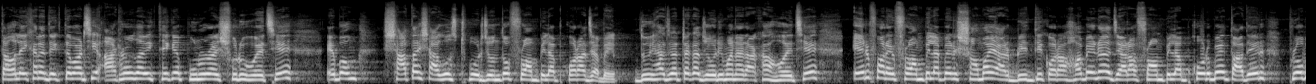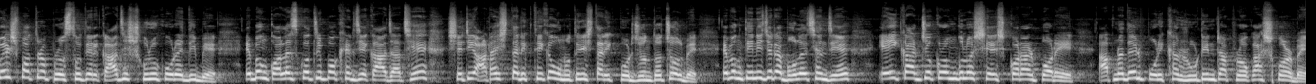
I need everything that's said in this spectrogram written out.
তাহলে এখানে দেখতে পাচ্ছি আঠারো তারিখ থেকে পুনরায় শুরু হয়েছে এবং সাতাশ আগস্ট পর্যন্ত ফর্ম ফিল আপ করা যাবে। দুই হাজার টাকা জরিমানা রাখা হয়েছে। এর ফলে ফর্ম ফিল আপের সময় আর বৃদ্ধি করা হবে না। যারা ফর্ম ফিল আপ করবে, তাদের প্রবেশপত্র প্রস্তুতের কাজ শুরু করে দিবে এবং কলেজ কর্তৃপক্ষের যে কাজ আছে, সেটি আঠাশ তারিখ থেকে উনত্রিশ তারিখ পর্যন্ত চলবে। এবং তিনি যেটা বলেছেন যে, এই কার্যক্রমগুলো শেষ করার পরে আপনাদের পরীক্ষার রুটিনটা প্রকাশ করবে।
